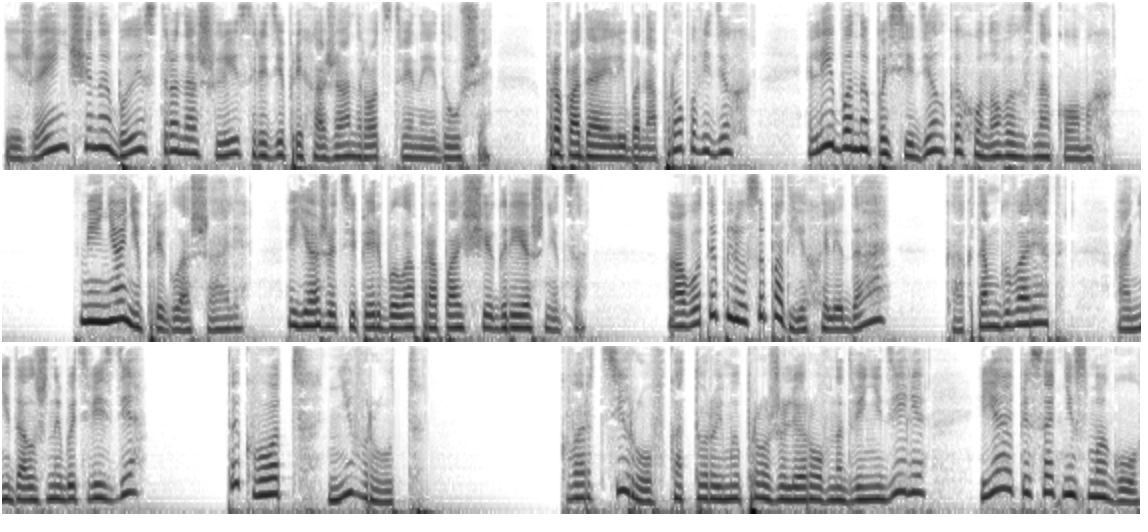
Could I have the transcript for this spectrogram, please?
И женщины быстро нашли среди прихожан родственные души, пропадая либо на проповедях, либо на посиделках у новых знакомых. Меня не приглашали. Я же теперь была пропащая грешница. А вот и плюсы подъехали, да? Как там говорят? Они должны быть везде? Так вот, не врут. Квартиру, в которой мы прожили ровно две недели, я описать не смогу,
